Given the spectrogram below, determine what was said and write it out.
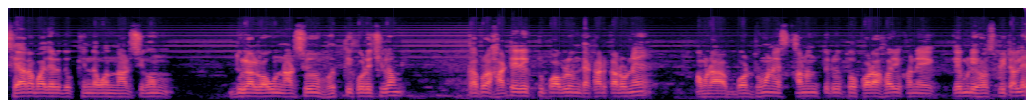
শেয়ারা বাজারে দক্ষিণ দামান নার্সিংহোম, দুলালবাবুর নার্সিংহোমে ভর্তি করেছিলাম। তারপর হার্টের একটু প্রবলেম দেখার কারণে আমরা বর্ধমানে স্থানান্তরিত করা হয় ওখানে কেমরি হসপিটালে।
